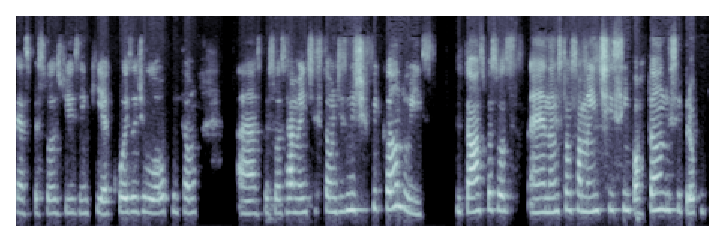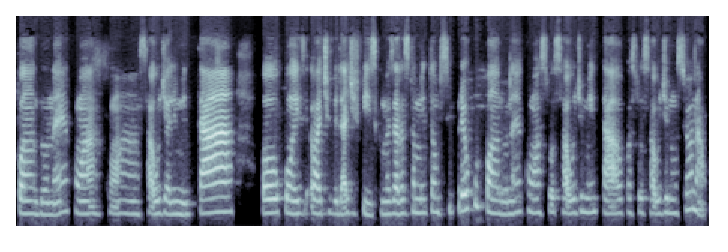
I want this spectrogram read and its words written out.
que as pessoas dizem que é coisa de louco, então as pessoas realmente estão desmistificando isso. Então, as pessoas é, não estão somente se importando e se preocupando né, com, a, com a saúde alimentar ou com a atividade física, mas elas também estão se preocupando né, com a sua saúde mental, com a sua saúde emocional.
